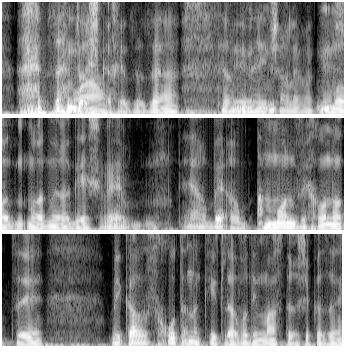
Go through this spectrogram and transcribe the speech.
זה אני לא אשכח את זה, זה היה... יותר מזה אי אפשר לבקש. מאוד, מאוד מרגש. היה הרבה, המון זיכרונות, אה, בעיקר זכות ענקית לעבוד עם מאסטר שכזה.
